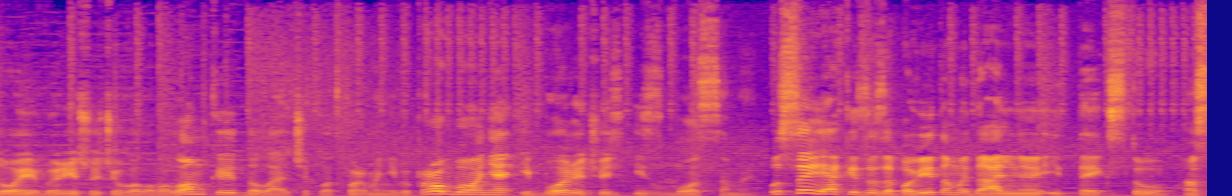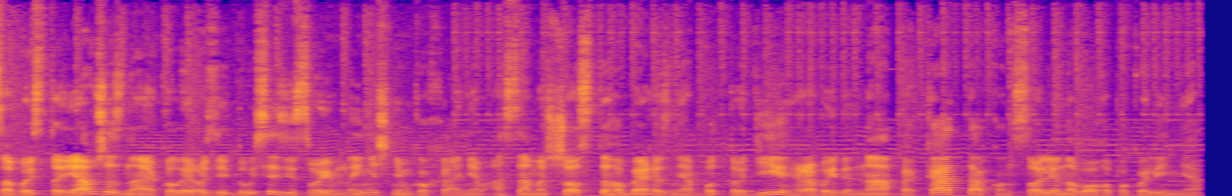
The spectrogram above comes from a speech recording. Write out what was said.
Зої, вирішуючи головоломки, долаючи платформені випробування і борючись із босами. Усе як і за заповітами дальньої і Two. Особисто я вже знаю, коли розійдуся зі своїм нинішнім коханням, а саме 6 березня, бо тоді гра вийде на ПК та консолі нового покоління.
